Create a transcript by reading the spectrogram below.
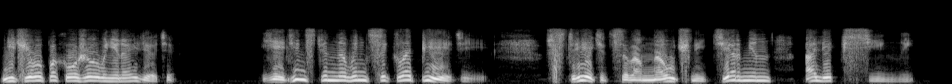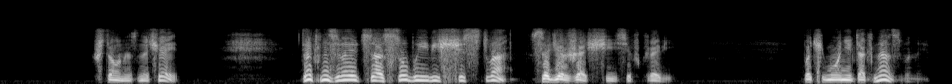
ничего похожего вы не найдете. Единственно в энциклопедии встретится вам научный термин «алексины». Что он означает? Так называются особые вещества, содержащиеся в крови. Почему они так названы?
